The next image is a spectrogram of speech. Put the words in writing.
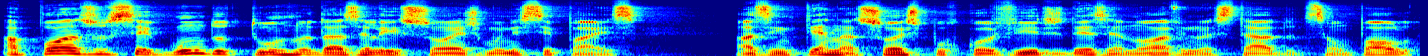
após o segundo turno das eleições municipais. As internações por Covid-19 no estado de São Paulo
